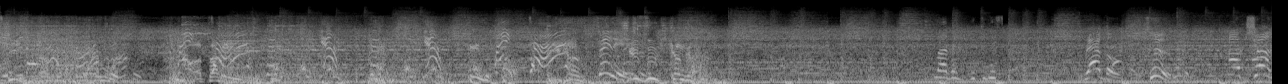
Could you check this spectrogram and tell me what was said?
ちきまた中枢機関がまだ平気ですか Rebel 2 Action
